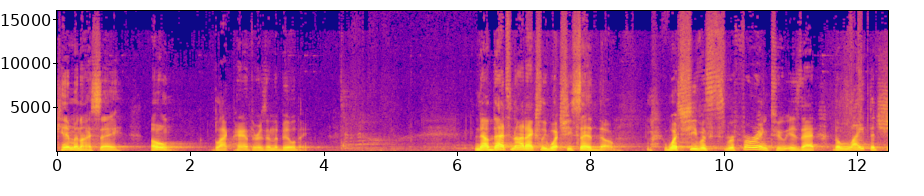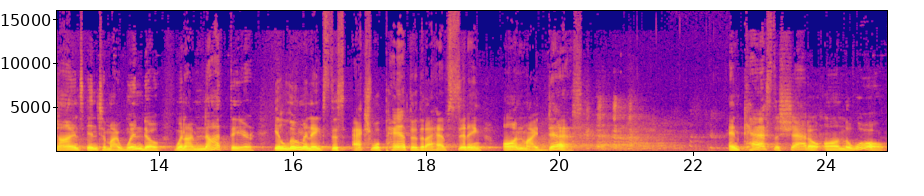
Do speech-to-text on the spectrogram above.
Kim and I say, Oh, Black Panther is in the building. Now, that's not actually what she said, though. What she was referring to is that the light that shines into my window when I'm not there illuminates this actual panther that I have sitting on my desk and casts a shadow on the wall.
